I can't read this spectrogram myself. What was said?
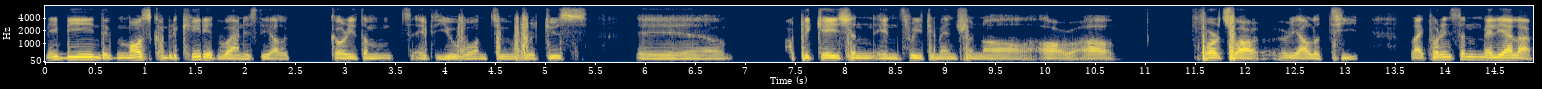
Maybe the most complicated one is the algorithm. If you want to produce a application in three-dimensional or uh, virtual reality, like for instance, Millealab,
